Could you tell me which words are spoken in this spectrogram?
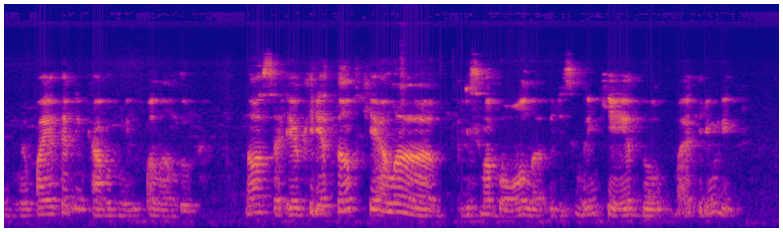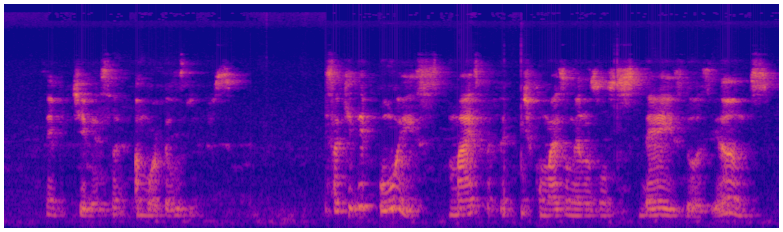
Meu pai até brincava comigo falando nossa, eu queria tanto que ela pedisse uma bola, pedisse um brinquedo, mas eu queria um livro. Sempre tive esse amor pelos livros. Só que depois, mais pra frente, com mais ou menos uns 10, 12 anos,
